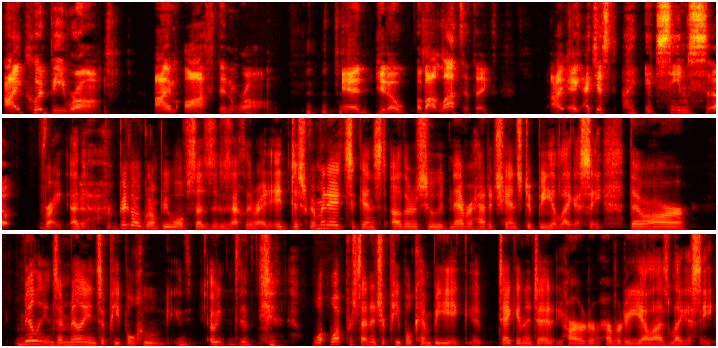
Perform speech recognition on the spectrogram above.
I could be wrong. I'm often wrong, and you know about lots of things. I I, I just I, it seems uh, Right. Uh, I think Big Old Grumpy Wolf says it exactly right. It discriminates against others who had never had a chance to be a legacy. There are millions and millions of people who, I mean, the- what, what percentage of people can be uh, taken into Harvard, Harvard or Yale as legacy?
